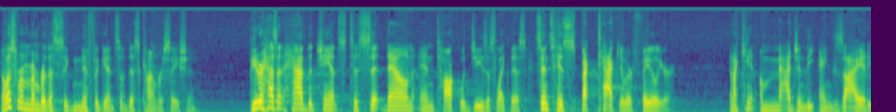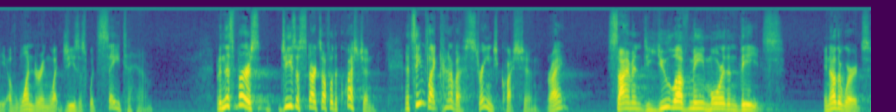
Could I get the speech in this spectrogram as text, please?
Now let's remember the significance of this conversation. Peter hasn't had the chance to sit down and talk with Jesus like this since his spectacular failure. And I can't imagine the anxiety of wondering what Jesus would say to him. But in this verse, Jesus starts off with a question. And it seems like kind of a strange question, right? Simon, do you love me more than these? In other words,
